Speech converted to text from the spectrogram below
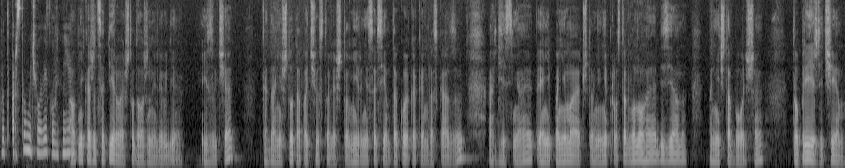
Вот простому человеку в дне. А вот мне кажется, первое, что должны люди изучать, когда они что-то почувствовали, что мир не совсем такой, как им рассказывают, объясняют, и они понимают, что они не просто двуногая обезьяна, а нечто большее, то прежде чем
